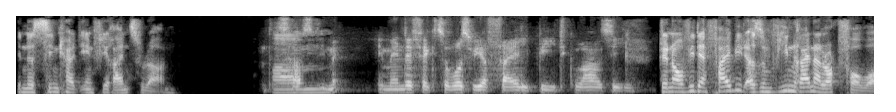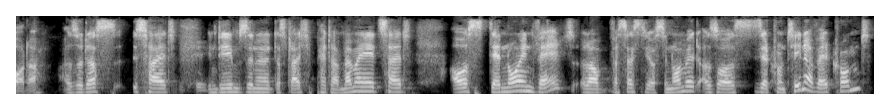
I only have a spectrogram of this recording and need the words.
in das Sync halt irgendwie reinzuladen. Das heißt, ähm, im Endeffekt sowas wie ein Filebeat quasi. Genau, wie der Filebeat, also wie ein reiner Log-Forwarder. Also das ist halt okay. in dem Sinne das gleiche Pattern. Wenn man jetzt halt aus der neuen Welt, oder was heißt nicht aus der neuen Welt, also aus dieser Containerwelt kommt,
